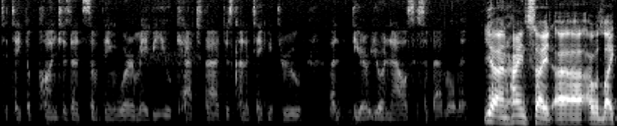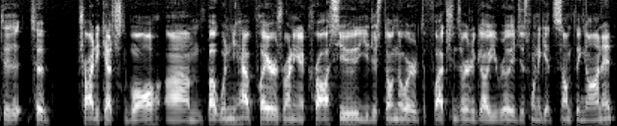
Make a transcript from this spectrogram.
to take the punch. Is that something where maybe you catch that? Just kind of take me through an, your, your analysis of that moment. Yeah, in hindsight, uh, I would like to, to try to catch the ball. Um, but when you have players running across you, you just don't know where deflections are going to go. You really just want to get something on it.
